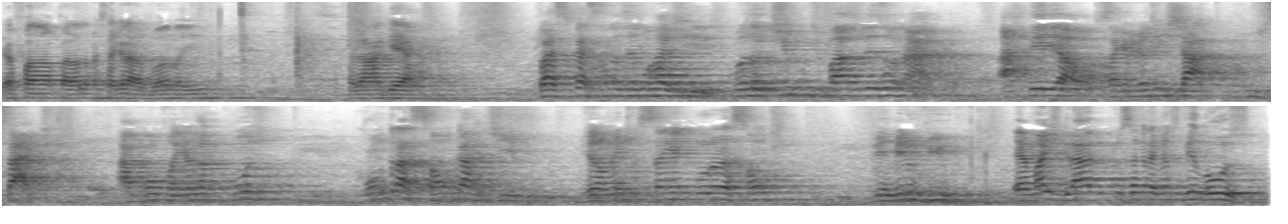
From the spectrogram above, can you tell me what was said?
Eu ia falar uma parada, mas tá gravando aí. Fazer uma guerra. Classificação das hemorragias. Quando é o tipo de vaso lesionado? Arterial, sangramento em jato, pulsátil, acompanhando a contração cardíaca. Geralmente o sangue é coloração vermelho vivo é mais grave que o sangramento venoso,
